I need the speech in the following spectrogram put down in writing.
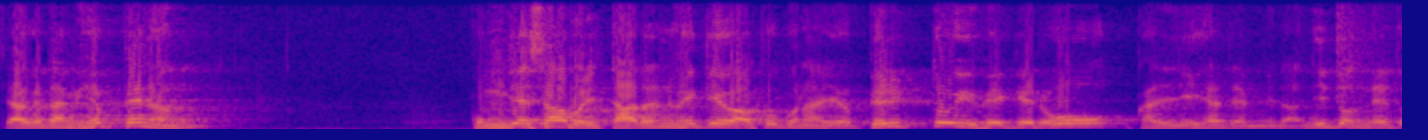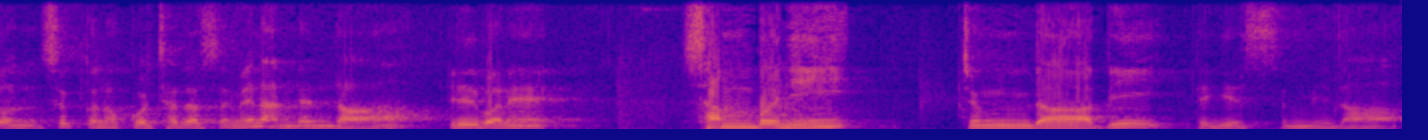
자, 그 다음에 협회는 공제사업을 다른 회계와 구분하여 별도의 회계로 관리해야 됩니다. 네 돈, 내 돈 섞어놓고 찾아 쓰면 안 된다. 1번에 3번이 정답이 되겠습니다.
